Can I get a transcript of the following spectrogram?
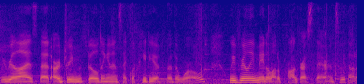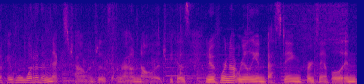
We realized that our dream of building an encyclopedia for the world, we've really made a lot of progress there. And so we thought, okay, well, what are the next challenges around knowledge? Because, you know, if we're not really investing, for example, in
